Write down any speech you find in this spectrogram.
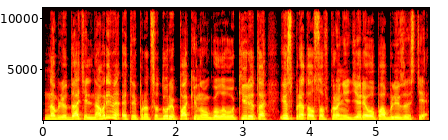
Наблюдатель на время этой процедуры покинул голову Кирита и спрятался в кроне дерева поблизости.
